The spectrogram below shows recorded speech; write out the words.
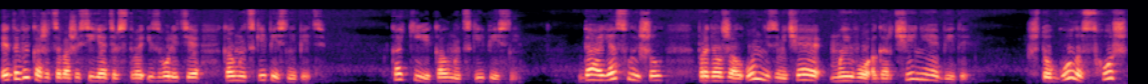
«Это вы, кажется, ваше сиятельство, изволите калмыцкие песни петь?» «Какие калмыцкие песни?» «Да, я слышал», — продолжал он, не замечая моего огорчения и обиды что голос схож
